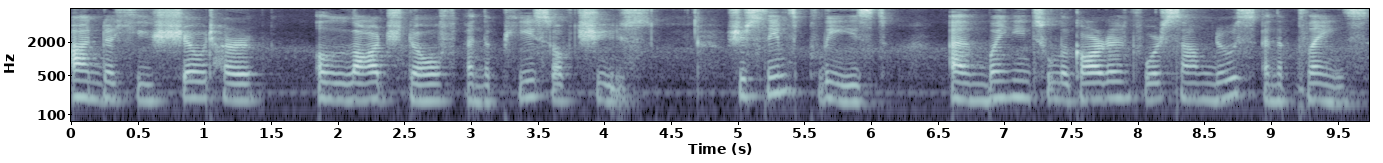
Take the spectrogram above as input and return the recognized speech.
and he showed her a large loaf and a piece of cheese. She seemed pleased and went into the garden for some roots and plants,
